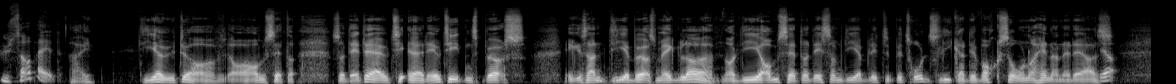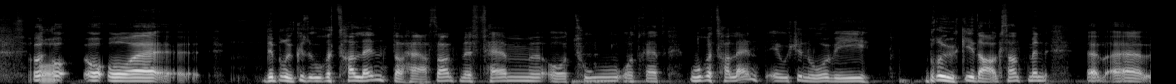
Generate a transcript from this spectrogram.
husarbeid. Nei de er ute og, og omsetter. Så dette er jo, det er jo tidens børs. ikke sant? De er børsmeglere, og de omsetter det som de er blitt betrodd, slik at det vokser under hendene deres. Ja. Og, og, og, eh, det brukes ordet talenter her, sant? med fem og to og tre. Ordet talent er jo ikke noe vi bruker i dag, sant? men øh, uh,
